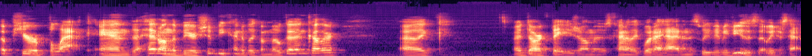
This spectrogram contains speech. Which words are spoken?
a pure black, and the head on the beer should be kind of like a mocha in color, uh, like a dark beige almost, kind of like what I had in the Sweet Baby Jesus that we just had.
